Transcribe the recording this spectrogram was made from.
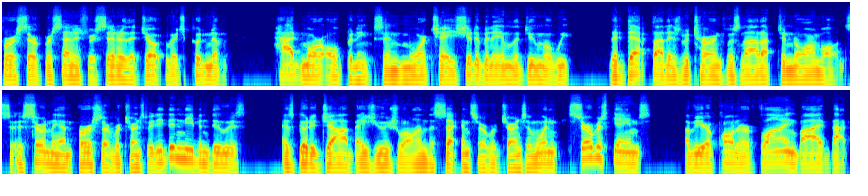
first serve percentage for Sinner that Djokovic couldn't have had more openings and more chase. Should have been able to do more. We the depth on his returns was not up to normal. So, certainly on first serve returns, but he didn't even do his as good a job as usual on the second serve returns. And when service games of your opponent are flying by that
